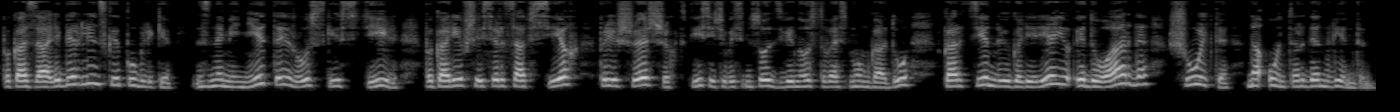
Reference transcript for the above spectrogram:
показали берлинской публике знаменитый русский стиль, покоривший сердца всех пришедших в 1898 году в картинную галерею Эдуарда Шульте на Унтерден-Линден.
